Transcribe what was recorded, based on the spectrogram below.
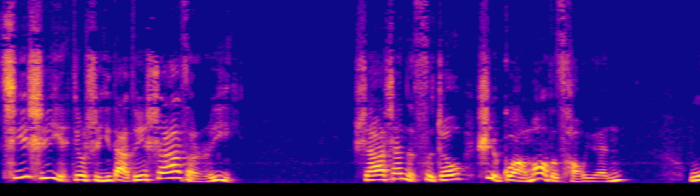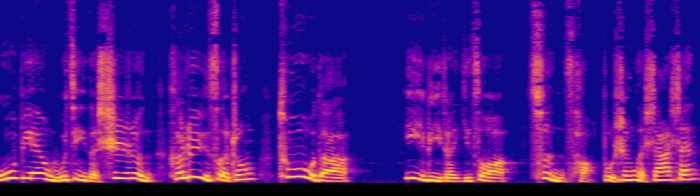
其实也就是一大堆沙子而已。沙山的四周是广袤的草原，无边无际的湿润和绿色中，突兀的屹立着一座寸草不生的沙山。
